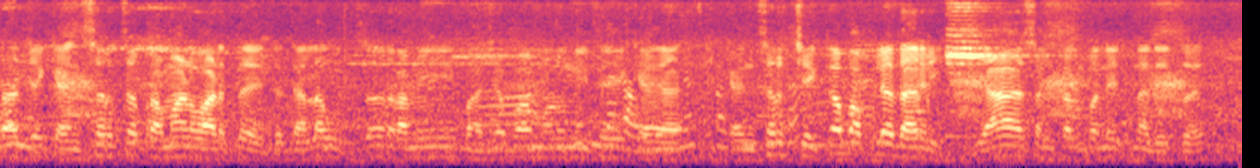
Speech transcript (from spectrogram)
आता जे कॅन्सरचं प्रमाण वाढतं आहे तर त्याला उत्तर आम्ही भाजपा म्हणून इथे कॅ कॅन्सर चेकअप आपल्या दारी या संकल्पनेतनं देतो आहे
